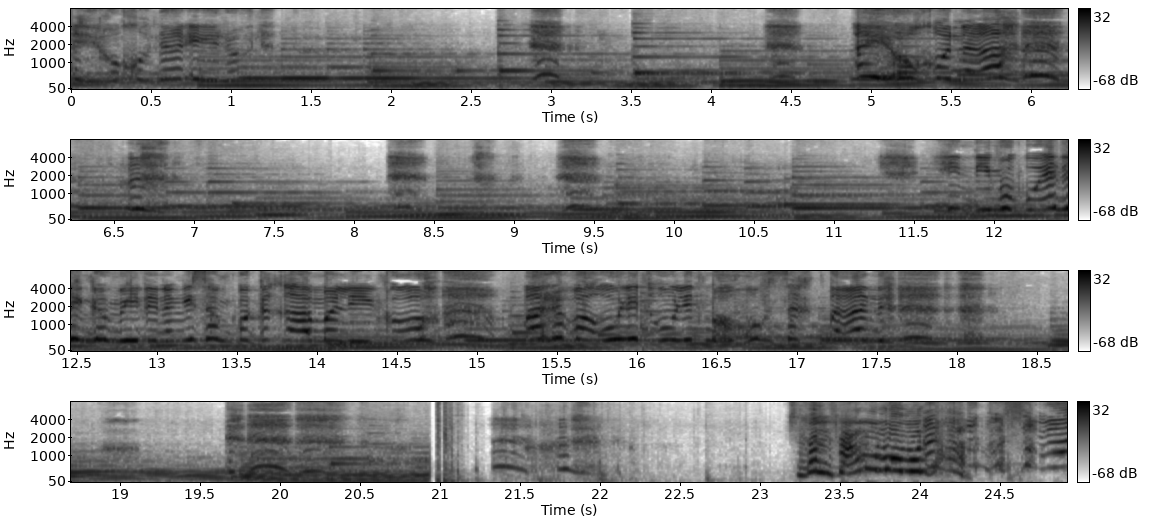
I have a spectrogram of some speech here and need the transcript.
Ayoko na, Aaron. Ayoko na! Hindi mo pwedeng gamitin ang isang pagkakamali ko para pa ulit-ulit mo akong saktan. Sandali, saan ka pumunta? Gusto mo!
